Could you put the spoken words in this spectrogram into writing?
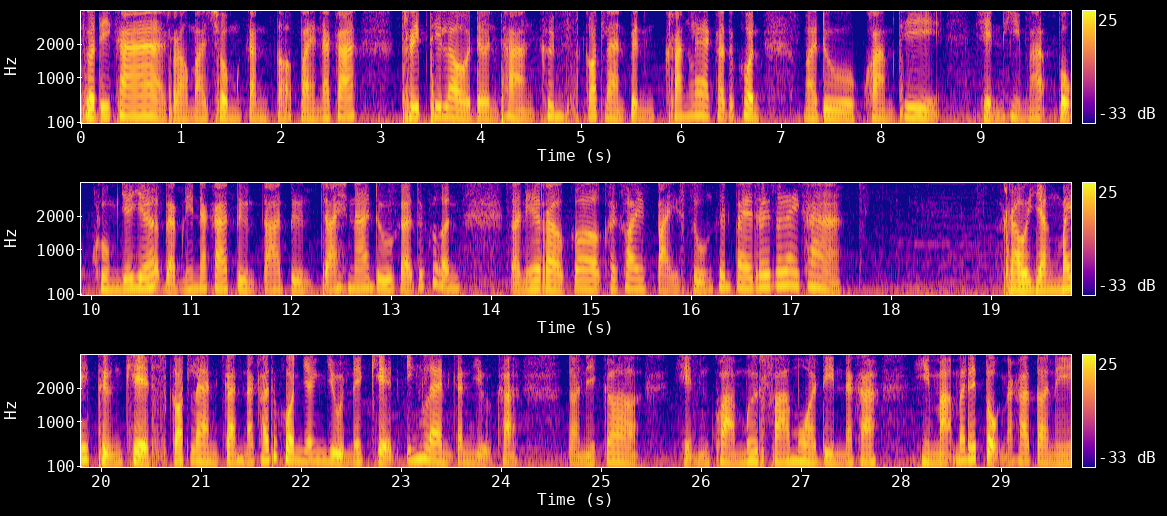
สวัสดีค่ะ เรามาชมกันต่อไปนะคะ ทริปที่เราเดินทางขึ้นสกอตแลนด์เป็นครั้งแรกค่ะทุกคนมาดูความที่เห็นหิมะปกคลุมเยอะๆ แบบนี้นะคะ ตื่นตาตื่นใจน่าดูค่ะทุกคน ตอนนี้เราก็ค่อยๆไต่สูงขึ้นไปเรื่อยๆ ค่ะ เรายังไม่ถึงเขตสกอตแลนด์กันนะคะ ทุกคนยังอยู่ในเขตอังกฤษกันอยู่ค่ะ ตอนนี้ก็ เห็นความมืดฟ้ามัวดินนะคะ หิมะไม่ได้ตกนะคะ ตอนนี้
